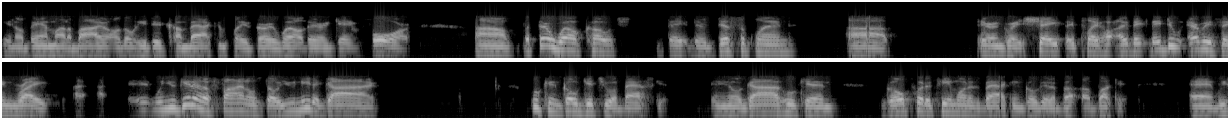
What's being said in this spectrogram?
you know, Bam Adebayo, although he did come back and played very well there in Game Four. Um, but they're well coached. They they're disciplined. Uh, they're in great shape. They play hard. They they do everything right. I, I, when you get in the finals, though, you need a guy who can go get you a basket. And, you know, a guy who can go put a team on his back and go get a, bu- a bucket. And we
